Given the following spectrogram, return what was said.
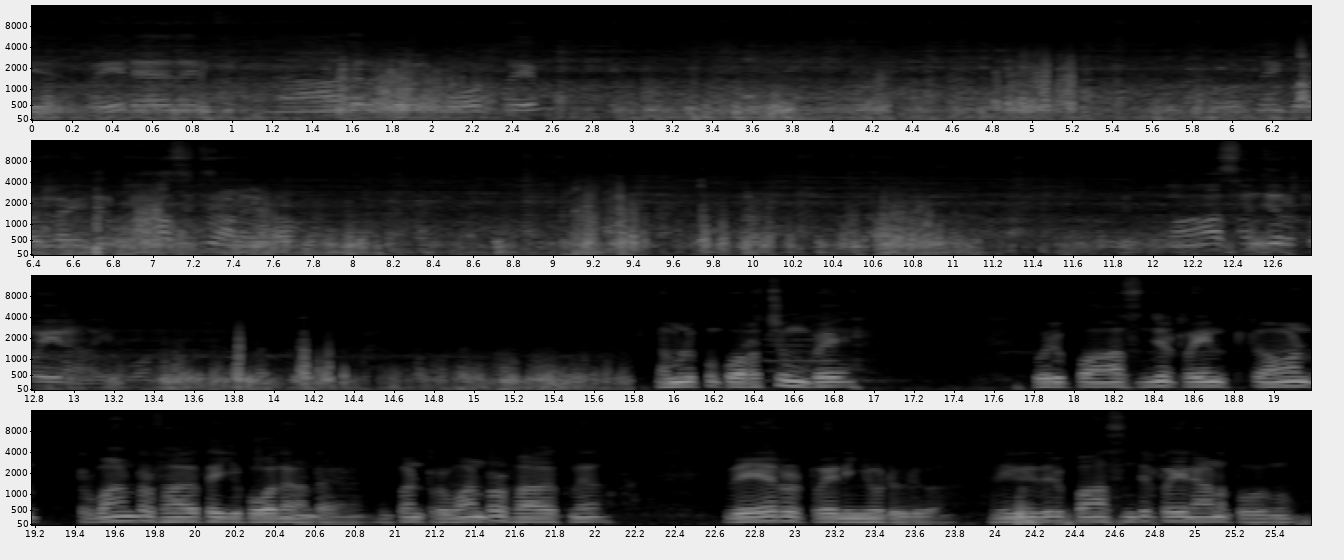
ഇത് ട്രെയിനായിരുന്നു എനിക്ക് നാഗർകോവിൽ കോട്ടയം കൊല്ലം ഇതൊരു പാസഞ്ചറാണ് കേട്ടോ. പാസഞ്ചർ ട്രെയിനാണ് ഈ പോകുന്നത്. നമ്മളിപ്പം കുറച്ച് മുമ്പേ ഒരു പാസഞ്ചർ ട്രെയിൻ ട്രിവാൻഡ്ര ഭാഗത്തേക്ക് പോകുന്ന കണ്ടാണ് ഇപ്പം ട്രിവാൻഡ്ര ഭാഗത്ത് നിന്ന് വേറൊരു ട്രെയിൻ ഇങ്ങോട്ട് വരിക. അല്ലെങ്കിൽ ഇതൊരു പാസഞ്ചർ ട്രെയിനാണെന്ന് തോന്നുന്നു.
